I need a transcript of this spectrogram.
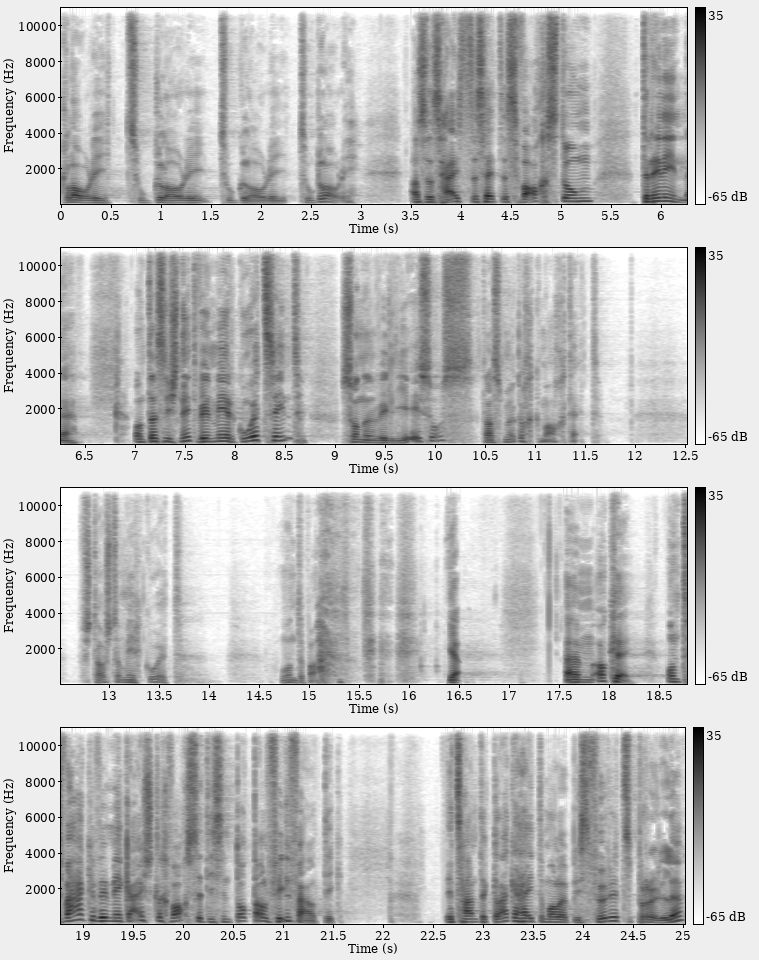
glory to glory to glory to glory. Also das heißt, es hat ein Wachstum drinnen. Und das ist nicht, weil wir gut sind, sondern weil Jesus das möglich gemacht hat. Verstehst du mich gut? Wunderbar. ja. Ähm, okay. Und die Wege, wie wir geistlich wachsen, die sind total vielfältig. Jetzt haben wir die Gelegenheit, mal etwas vorzubrüllen.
